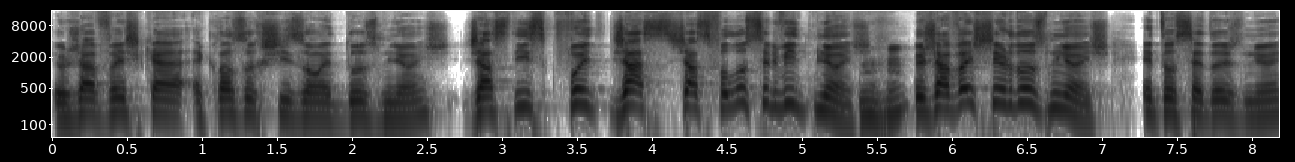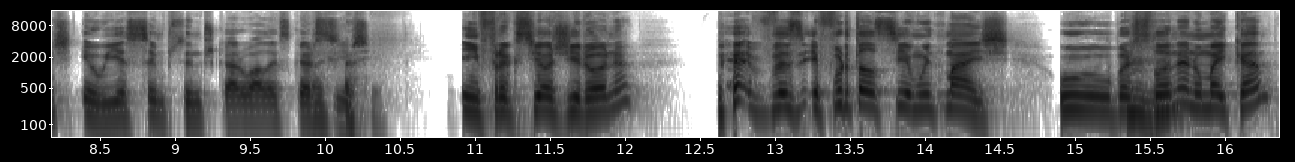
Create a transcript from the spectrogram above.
Eu já vejo que a, a cláusula de rescisão é de 12 milhões. Já se disse que foi, já, se- já se falou ser 20 milhões. Eu já vejo ser 12 milhões. Então, se é 12 milhões, eu ia 100% buscar o Alex Garcia. Garcia. enfraquecia o Girona, fortalecia muito mais o Barcelona no meio campo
